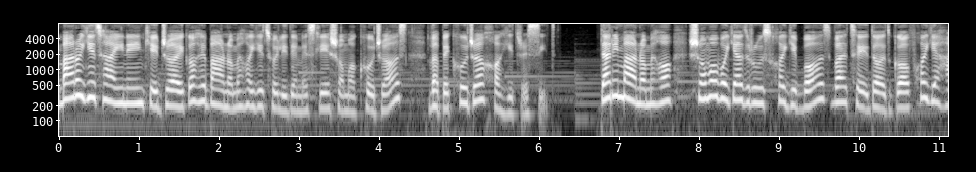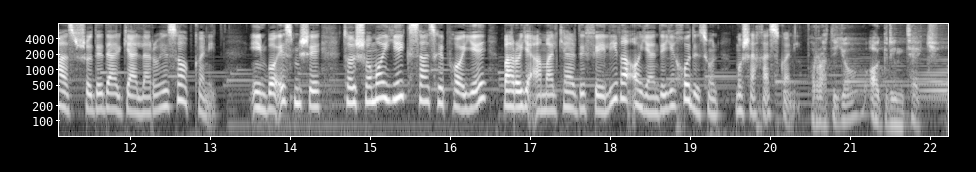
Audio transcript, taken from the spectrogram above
برای تعیین اینکه جایگاه برنامه های تولید مثلی شما کجاست و به کجا خواهید رسید. در این برنامه ها شما باید روزهای باز و تعداد گاف های حذف شده در گله رو حساب کنید. این باعث میشه تا شما یک سطح پایه برای عملکرد فعلی و آینده خودتون مشخص کنید. رادیو آگرین تک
